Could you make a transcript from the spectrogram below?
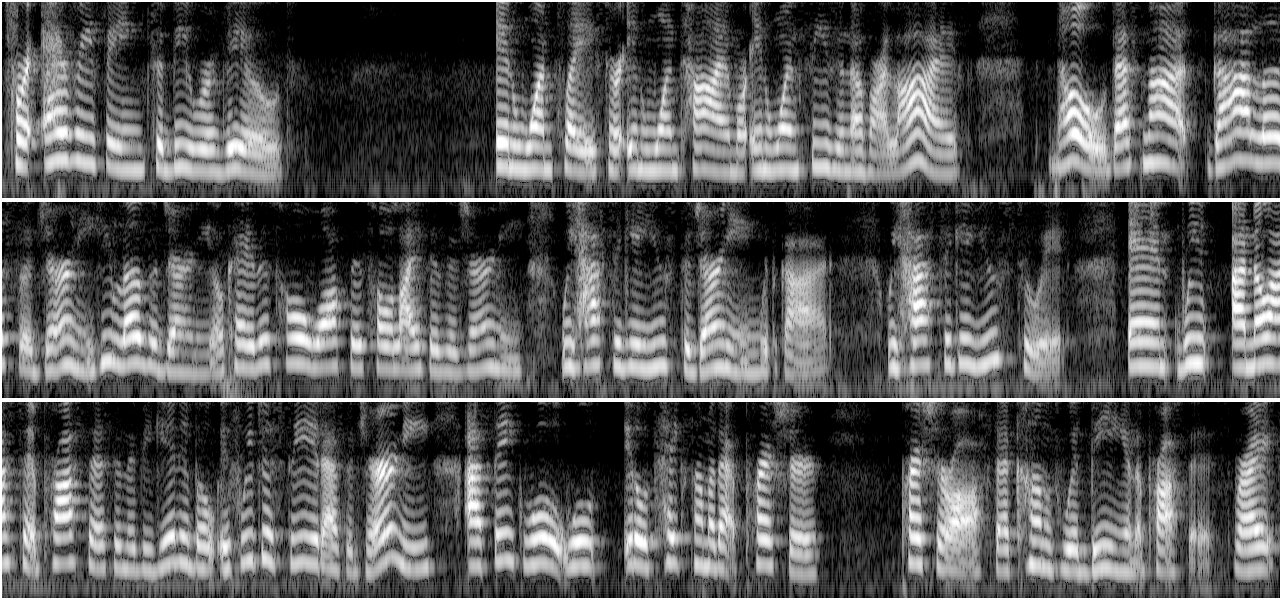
for everything to be revealed in one place or in one time or in one season of our lives no, that's not. God loves a journey. He loves a journey. Okay. This whole walk, this whole life is a journey. We have to get used to journeying with God. We have to get used to it. And we I know I said process in the beginning, but if we just see it as a journey, I think we'll we'll it'll take some of that pressure pressure off that comes with being in the process, right?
